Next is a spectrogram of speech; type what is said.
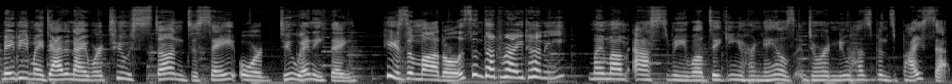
Maybe my dad and I were too stunned to say or do anything. He's a model, isn't that right, honey? My mom asked me while digging her nails into her new husband's bicep.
